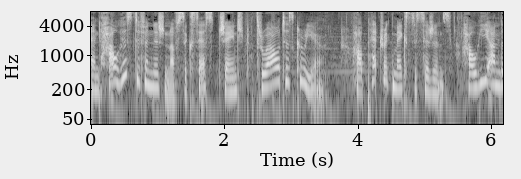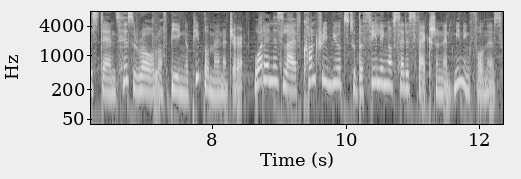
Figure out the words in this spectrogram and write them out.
and how his definition of success changed throughout his career how Patrick makes decisions, how he understands his role of being a people manager, what in his life contributes to the feeling of satisfaction and meaningfulness,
